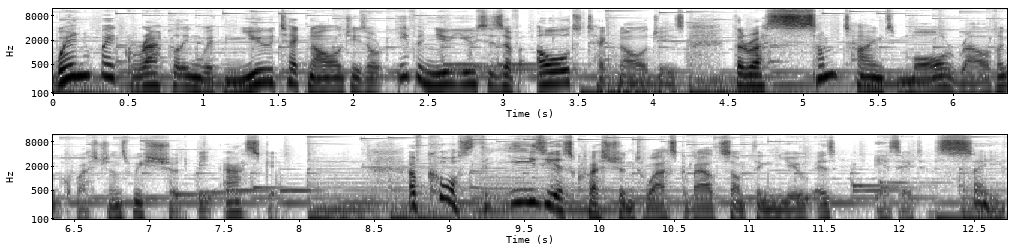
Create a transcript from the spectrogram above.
when we're grappling with new technologies or even new uses of old technologies, there are sometimes more relevant questions we should be asking. Of course, the easiest question to ask about something new is, is it safe?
